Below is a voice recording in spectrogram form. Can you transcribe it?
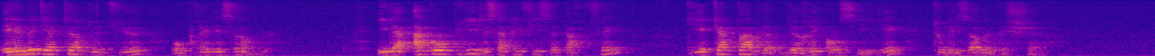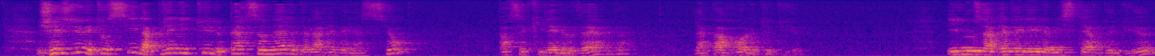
et le médiateur de Dieu auprès des hommes. Il a accompli le sacrifice parfait qui est capable de réconcilier les hommes pécheurs. Jésus est aussi la plénitude personnelle de la révélation parce qu'il est le Verbe, la parole de Dieu. Il nous a révélé le mystère de Dieu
